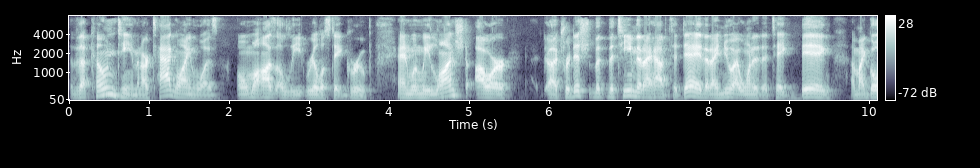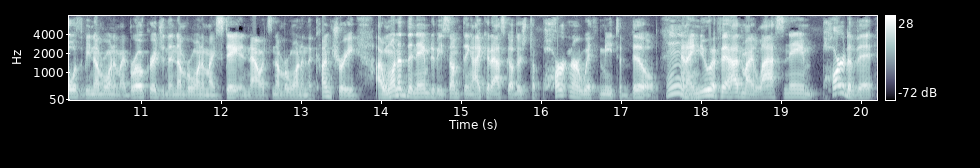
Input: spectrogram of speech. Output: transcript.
the Cohn Team, and our tagline was Omaha's elite real estate group. And when we launched our uh, tradition, the, the team that I have today that I knew I wanted to take big. Uh, my goal was to be number one in my brokerage and then number one in my state, and now it's number one in the country. I wanted the name to be something I could ask others to partner with me to build. And I knew if it had my last name part of it,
